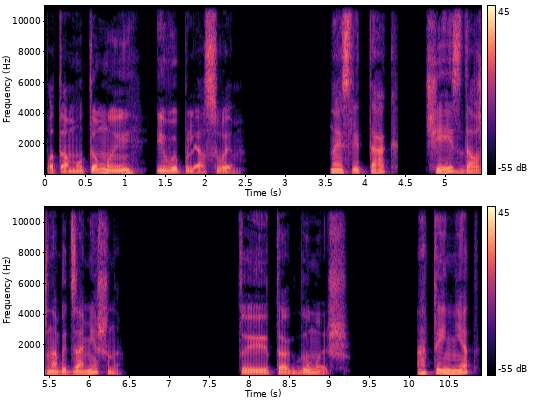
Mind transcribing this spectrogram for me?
«Потому-то мы и выплясываем». «Но если так, Чейз должна быть замешана». «Ты так думаешь?» «А ты нет?»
